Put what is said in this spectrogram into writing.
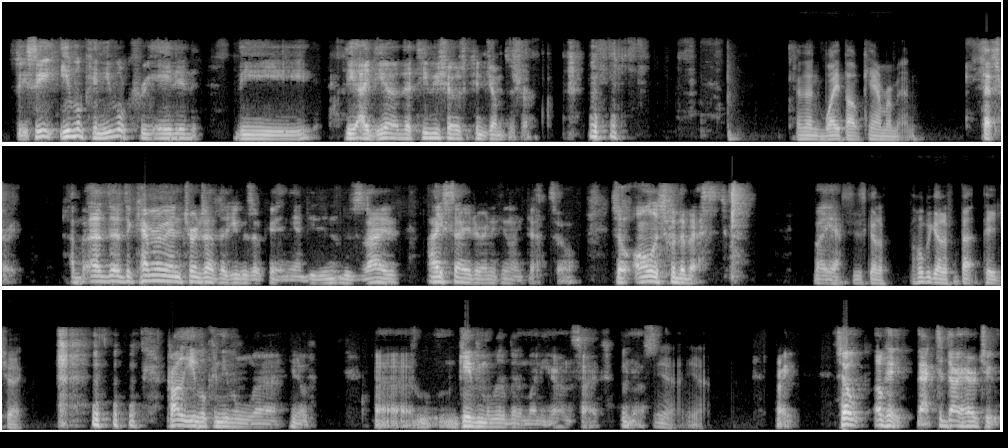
So you see, Evel Knievel created the the idea that TV shows can jump the shark. And then wipe out cameramen. That's right. Um, Uh, the, the cameraman turns out that he was okay in the end. He didn't lose his eye, eyesight or anything like that. So, so all is for the best. But yeah, He's got a. I hope he got a fat paycheck. probably Evel Knievel, uh, you know, uh, gave him a little bit of money here on the side. Who knows? Yeah, yeah. Right. So, okay, back to Die Hard 2.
